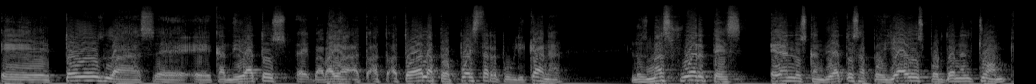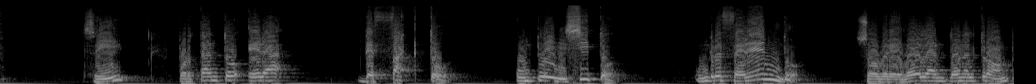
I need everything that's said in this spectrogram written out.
eh, todos los eh, eh, candidatos, vaya, a, toda la propuesta republicana, los más fuertes eran los candidatos apoyados por Donald Trump, ¿sí? Por tanto, era de facto un plebiscito un referendo sobre Donald Trump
